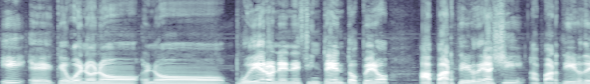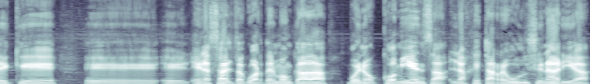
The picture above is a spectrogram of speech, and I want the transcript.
y eh, que bueno, no, no pudieron en ese intento, pero a partir de allí, a partir de que eh, el, asalto a Cuartel Moncada, bueno, comienza la gesta revolucionaria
